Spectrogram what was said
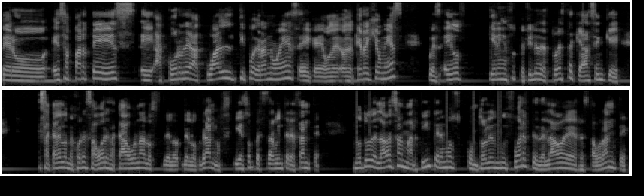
pero esa parte es eh, acorde a cuál tipo de grano es eh, o, de, qué región es, pues ellos tienen esos perfiles de tueste que hacen que sacarle los mejores sabores a cada uno de los, de los, granos y eso pues es algo interesante. Nosotros del lado de San Martín tenemos controles muy fuertes del lado de restaurante.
